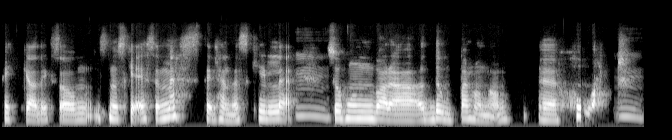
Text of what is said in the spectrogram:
skicka liksom, snuskiga sms till hennes kille. Mm. Så hon bara dumpar honom eh, hårt. Mm.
